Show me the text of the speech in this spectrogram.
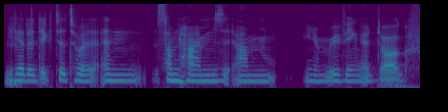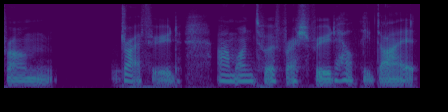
You Yeah. get addicted to it. And sometimes, um, you know, moving a dog from dry food um, onto a fresh food, healthy diet,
